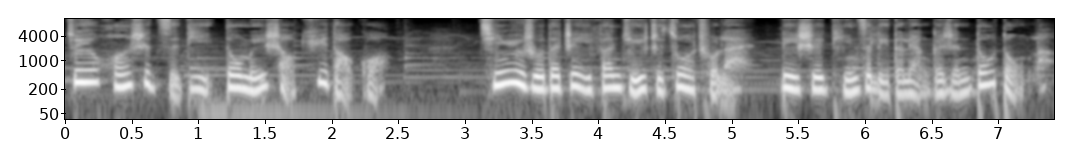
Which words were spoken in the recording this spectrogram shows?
作为皇室子弟都没少遇到过。秦玉茹的这一番举止做出来，立时亭子里的两个人都懂了。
